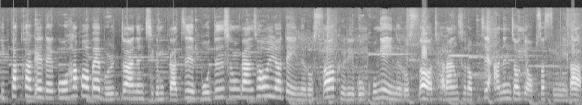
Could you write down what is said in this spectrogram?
입학하게 되고 학업에 몰두하는 지금까지 모든 순간 서울여대인으로서 그리고 공예인으로서 자랑스럽지 않은 적이 없었습니다.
